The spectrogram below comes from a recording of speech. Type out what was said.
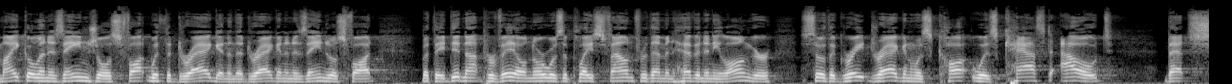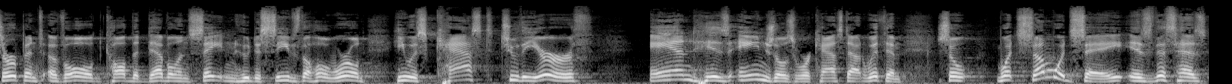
Michael and his angels fought with the dragon, and the dragon and his angels fought, but they did not prevail, nor was a place found for them in heaven any longer. So the great dragon was, caught, was cast out, that serpent of old called the devil and Satan, who deceives the whole world. He was cast to the earth, and his angels were cast out with him. So what some would say is this has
